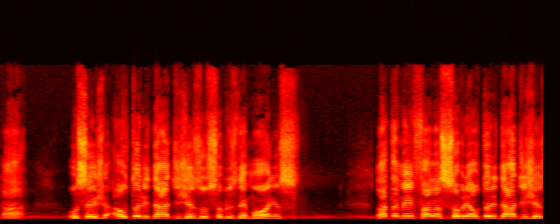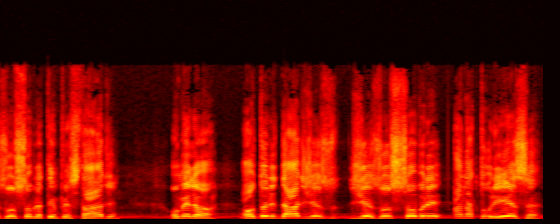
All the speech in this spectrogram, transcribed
tá? Ou seja, a autoridade de Jesus sobre os demônios. Lá também fala sobre a autoridade de Jesus sobre a tempestade, ou melhor, a autoridade de Jesus sobre a natureza.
